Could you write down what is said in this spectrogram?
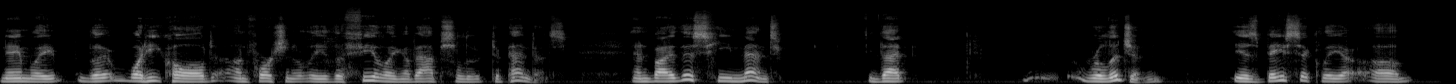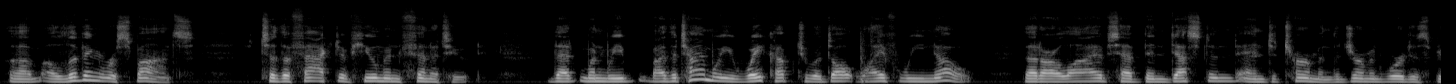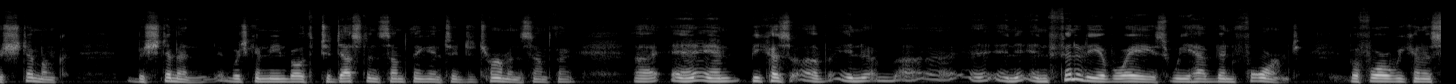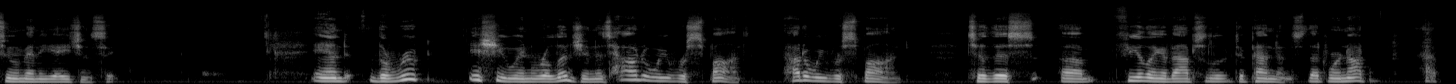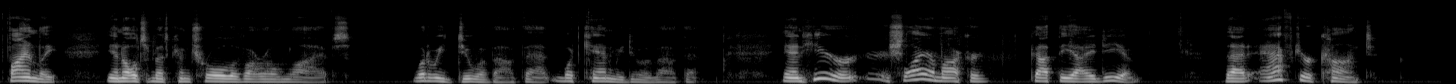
namely the what he called, unfortunately, the feeling of absolute dependence. And by this he meant that religion is basically a, a, a living response to the fact of human finitude that when we, by the time we wake up to adult life, we know that our lives have been destined and determined. The German word is Bestimmung, bestimmen, which can mean both to destine something and to determine something. Uh, and, and, because of in, uh, in infinity of ways we have been formed before we can assume any agency. And the root issue in religion is how do we respond? How do we respond to this um, feeling of absolute dependence that we're not uh, finally in ultimate control of our own lives? What do we do about that? What can we do about that? And here, Schleiermacher got the idea that after Kant,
